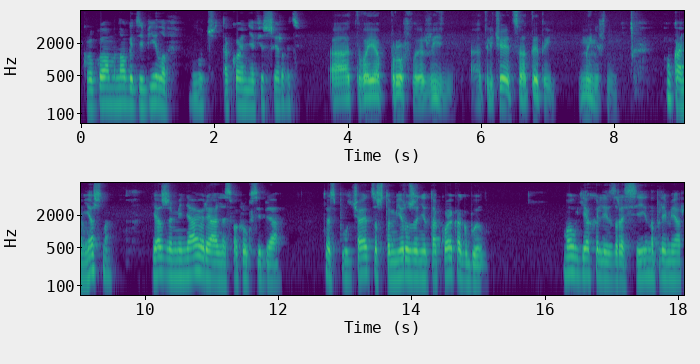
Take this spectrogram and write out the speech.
Кругом много дебилов, лучше такое не афишировать. А твоя прошлая жизнь отличается от этой, нынешней? Ну, конечно. Я же меняю реальность вокруг себя. То есть получается, что мир уже не такой, как был. Мы уехали из России, например.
